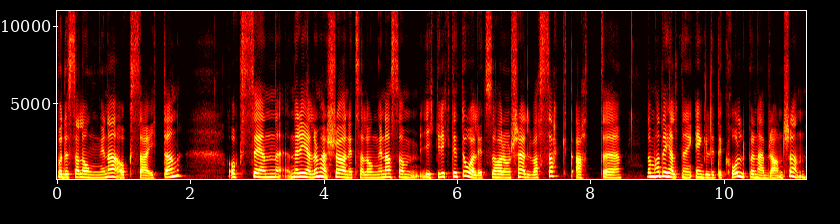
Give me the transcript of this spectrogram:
både salongerna och sajten. Och sen när det gäller de här skönhetssalongerna som gick riktigt dåligt så har de själva sagt att eh, de hade helt enkelt lite koll på den här branschen.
